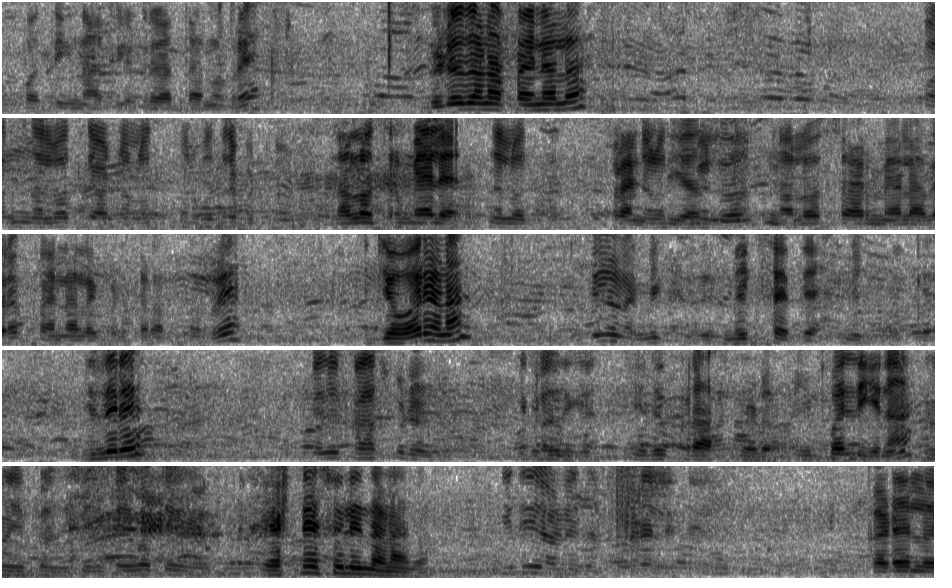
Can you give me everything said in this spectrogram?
ಒಪ್ಪತ್ತಿಗೆ ನಾಲ್ಕು ಲೀಟ್ರ್ ಹೇಳ್ತಾರೆ ನೋಡ್ರಿ. ಬಿಡೋದಣ್ಣ ಫೈನಲ್ ಒಂದು ನಲವತ್ತೆರಡು ನಲವತ್ತು ಬಂದರೆ ಬಿಟ್ಟು ನಲ್ವತ್ತರ ಮೇಲೆ. ನಲವತ್ತು. ಫ್ರೆಂಡ್ಸ್ ಹಸು ನಲ್ವತ್ತು ಸಾವಿರ ಮೇಲೆ ಆದರೆ ಫೈನಲ್ ಆಗಿ ಬಿಡ್ತಾರಂತ ನೋಡ್ರಿ. ಜವಾರಿ ಅಣ್ಣ? ಇಲ್ಲ ಮಿಕ್ಸ್ ಇದೆ. ಮಿಕ್ಸ್ ಐತೆ. ಮಿಕ್ಸ್ ಓಕೆ ಇದ್ರಿ? ಇದು ಕ್ರಾಸ್ ಬಿಡ್ ಅಣ್ಣ. ಇದು ಕ್ರಾಸ್ ಬಿಡು ಐವತ್ತೈದು ಎಷ್ಟನೇ ಸೂಲಿಂದ ಅಣ್ಣ ಅದು? ಇದು ಕಡೆಯಲ್ಲು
